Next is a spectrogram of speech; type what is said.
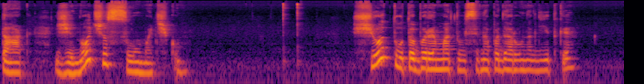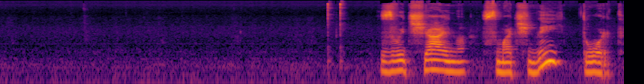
Так, жіночу сумочку. Що тут обере матусі на подарунок, дітки? Звичайно, смачний торт.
